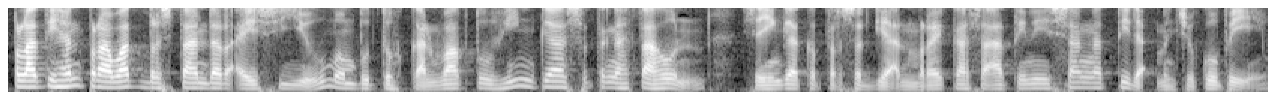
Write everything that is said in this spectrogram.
Pelatihan perawat berstandar ICU membutuhkan waktu hingga setengah tahun, sehingga ketersediaan mereka saat ini sangat tidak mencukupi.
